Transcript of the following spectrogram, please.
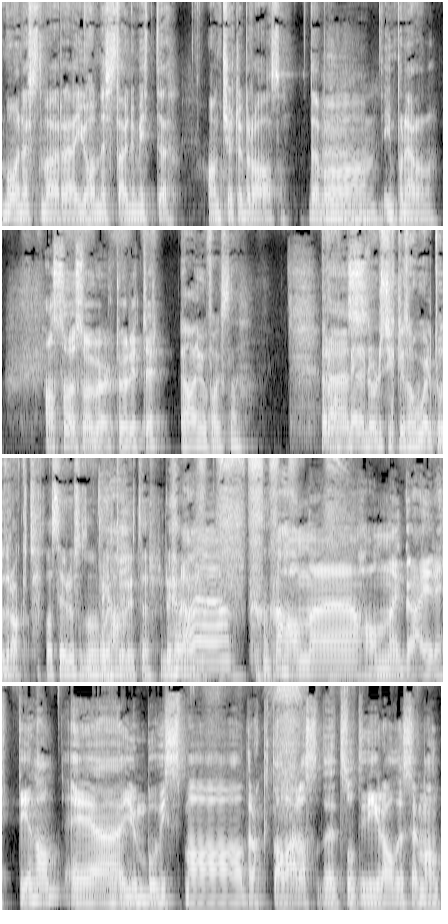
må nesten være Johannes Staune Mitte. Han kjørte bra, altså. Det var mm. imponerende. Han så ut som en World Tour-rytter. Ja, han gjorde faktisk det. Rart med det når du sykler sånn World Tour-drakt. Da ser du sånn World Tour-rytter. Ja. ja, ja, ja. Han, eh, han glei rett inn, han, i eh, mm. Jumbo Visma-drakta der. altså det Så til de grader, selv om han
